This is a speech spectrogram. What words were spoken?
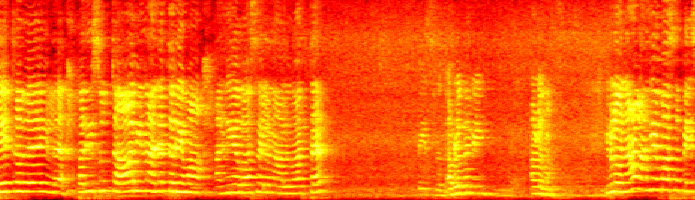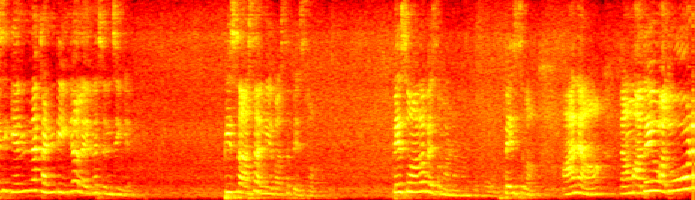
கேட்கவே இல்லை. பரிசுத்த ஆவினா என்ன தெரியுமா? அந்நிய பாசையில நாலு வார்த்தை பேசுறது. அவ்வளவுதானே? அவ்வளவுதான். இவ்வளவு நாள் அந்நிய பாசை பேசி என்ன கண்டீங்க? அல்ல என்ன செஞ்சீங்க? பிசாசு அந்நிய பாஷை பேசுறோம் பேசுவாங்க பேச மாட்டாங்க பேசலாம் ஆனா நம்ம அதை அதோட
